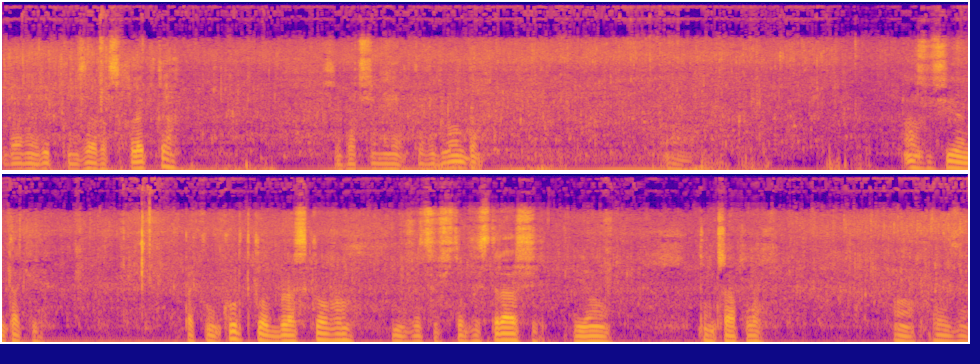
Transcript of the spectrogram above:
damy rybkom zaraz chlebka. Zobaczymy jak to wygląda. A rzuciłem takie, taką kurtkę odblaskową. Może coś to wystraszy ją, tą czaplę. O, chodzę.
